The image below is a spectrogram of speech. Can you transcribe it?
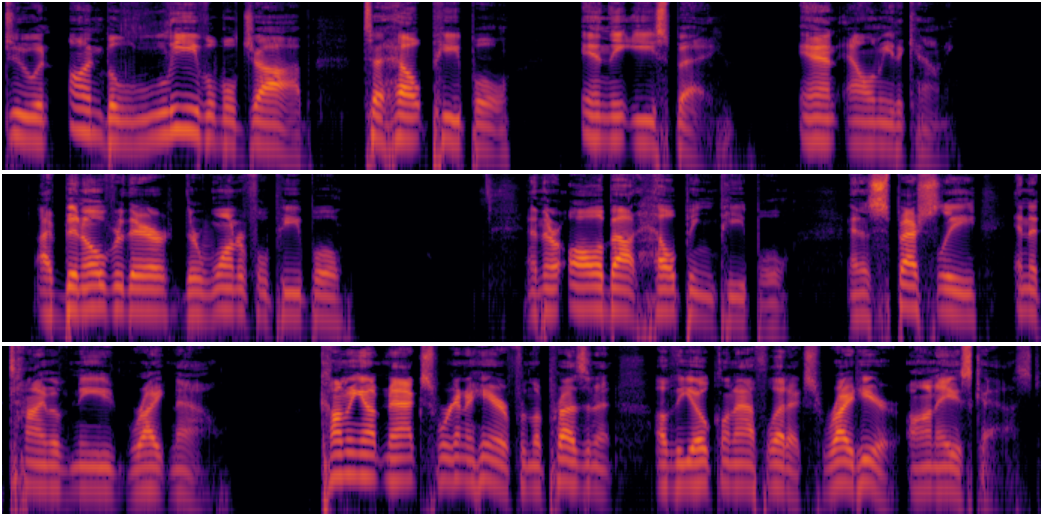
do an unbelievable job to help people in the East Bay and Alameda County. I've been over there. They're wonderful people, and they're all about helping people, and especially in a time of need right now. Coming up next, we're going to hear from the president of the Oakland Athletics right here on A's Cast.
